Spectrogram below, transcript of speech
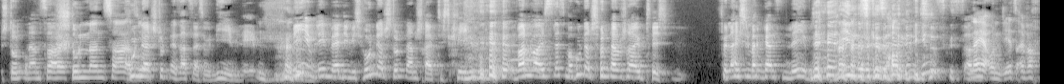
Stundenanzahl. Stundenanzahl. also- 100 Stunden Ersatzleistung. Nie im Leben. Nie im Leben werden die mich 100 Stunden am Schreibtisch kriegen. Wann war ich das letzte Mal 100 Stunden am Schreibtisch? Vielleicht in meinem ganzen Leben. Insgesamt. Insgesamt. Naja, und jetzt einfach,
